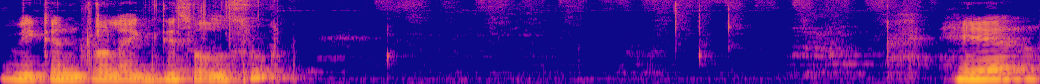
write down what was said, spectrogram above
We can draw like this also. Here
